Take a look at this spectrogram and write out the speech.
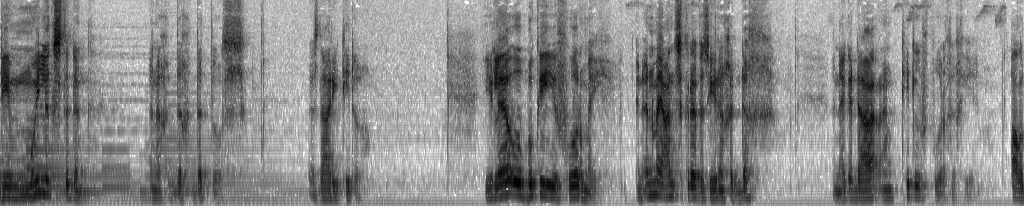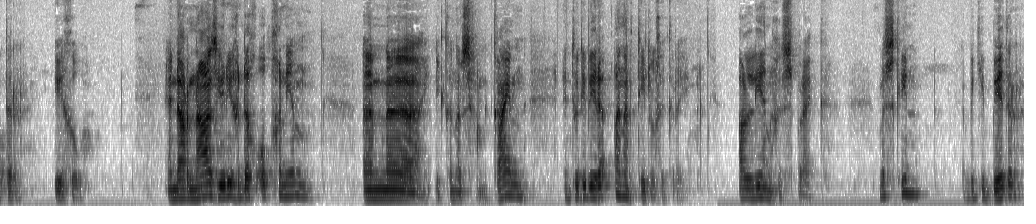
Die moeilikste ding in 'n gedig dikwels is daardie titel. Hier lê 'n boekie hier voor my en in my handskrif is hier 'n gedig en ek het daar 'n titel voorgegee. Alter ego. En daarna is hierdie gedig opgeneem in uh die kinders van Kain en toe het hy weer 'n ander titel gekry. Alleen gesprek. Miskien 'n bietjie beter,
